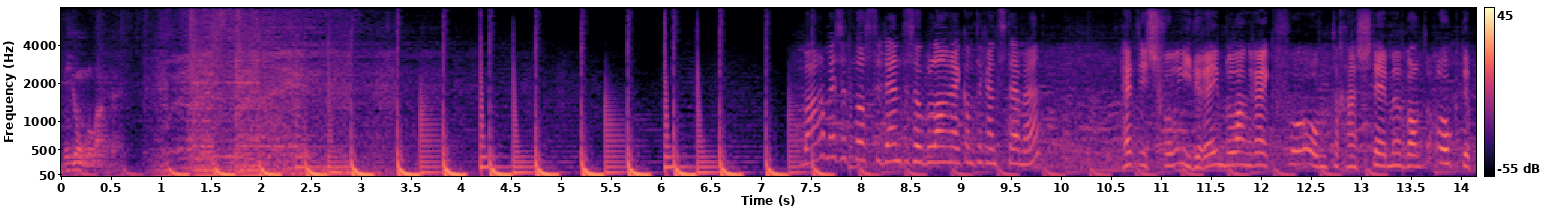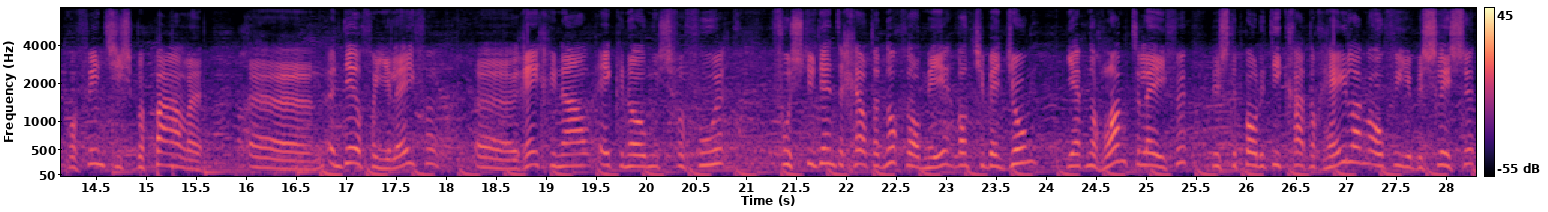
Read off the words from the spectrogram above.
niet onbelangrijk. Waarom is het voor studenten zo belangrijk om te gaan stemmen? Het is voor iedereen belangrijk voor, om te gaan stemmen, want ook de provincies bepalen eh, een deel van je leven. Eh, regionaal, economisch, vervoer. Voor studenten geldt dat nog wel meer, want je bent jong, je hebt nog lang te leven, dus de politiek gaat nog heel lang over je beslissen.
